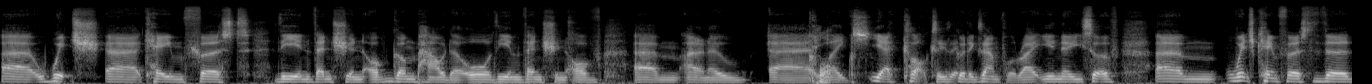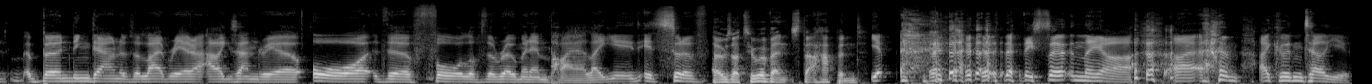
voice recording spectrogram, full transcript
uh, which uh, came first, the invention of gunpowder or the invention of, um, I don't know. Uh, like yeah, clocks is a good example, right? You know, you sort of um, which came first, the burning down of the library at Alexandria or the fall of the Roman Empire? Like it, it's sort of Those are two events that happened. Yep, they certainly are. uh, um, I couldn't tell you,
